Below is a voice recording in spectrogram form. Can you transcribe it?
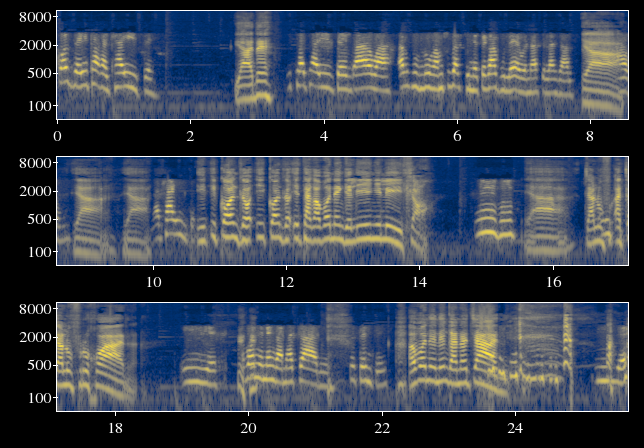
koze iphakachayise yane ithatha ize ngawa akukulunga mntu uzagcine sekavulewe nasela njalo ya ya ya ikondlo ikondlo ithi akabone ngelinye ilihlo mhm ya atshalo ufurugwana iye abone nenganatshani sese nje abone nenganatshani iye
